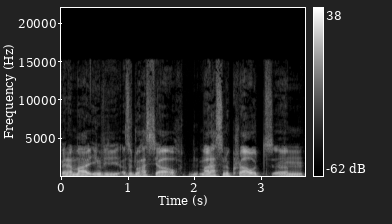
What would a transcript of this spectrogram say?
wenn er mal irgendwie, also du hast ja auch, mal hast du eine Crowd, ähm,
